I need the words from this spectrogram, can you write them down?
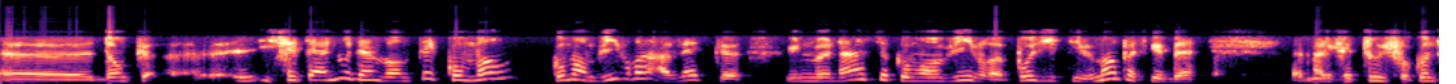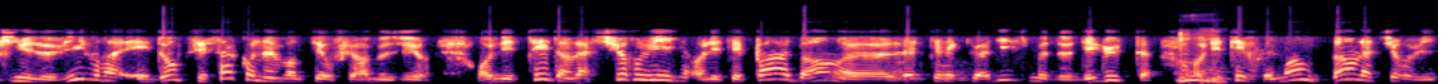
Euh, donc, euh, c'était à nous d'inventer comment comment vivre avec une menace, comment vivre positivement, parce que ben, malgré tout, il faut continuer de vivre. Et donc, c'est ça qu'on a inventé au fur et à mesure. On était dans la survie. On n'était pas dans euh, l'intellectualisme de, des luttes. Mmh. On était vraiment dans la survie.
